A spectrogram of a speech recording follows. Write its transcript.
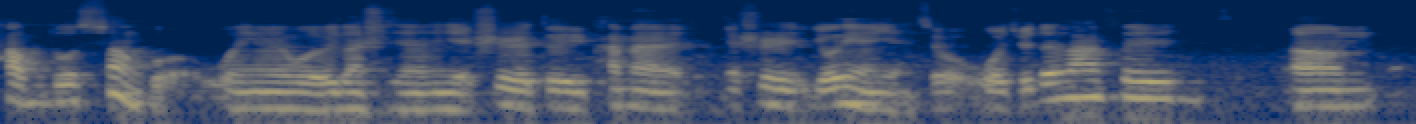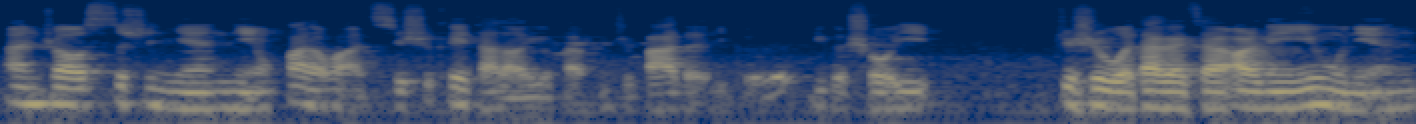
差不多算过，我因为我有一段时间也是对于拍卖也是有点研究。我觉得拉菲，嗯，按照四十年年化的话，其实可以达到一个百分之八的一个一个收益。这是我大概在二零一五年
